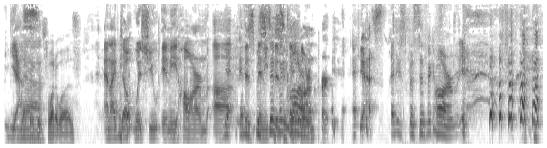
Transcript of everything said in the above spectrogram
Yes. Yeah. That's what it was. And I don't wish you any harm. Uh, Yeah, any phys- specific physical harm. harm. Per- yes. any specific harm.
